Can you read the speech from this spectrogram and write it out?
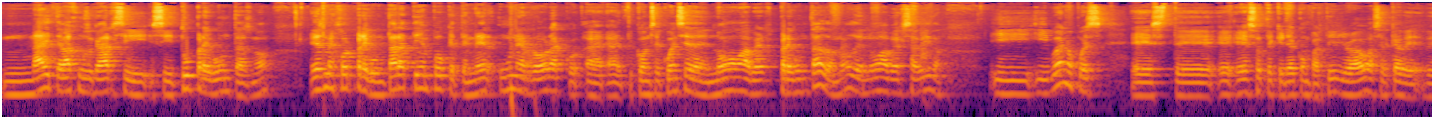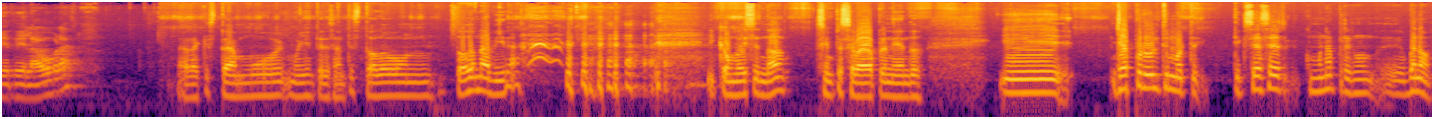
nadie te va a juzgar si, si tú preguntas, ¿no? Es mejor preguntar a tiempo que tener un error a, a, a consecuencia de no haber preguntado, ¿no? De no haber sabido. Y, y, bueno, pues este, e, eso te quería compartir, Joao, acerca de, de, de, la obra. La verdad que está muy, muy interesante, es todo un, toda una vida. y como dices, ¿no? Siempre se va aprendiendo. Y ya por último, te, te quisiera hacer como una pregunta, eh, bueno,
